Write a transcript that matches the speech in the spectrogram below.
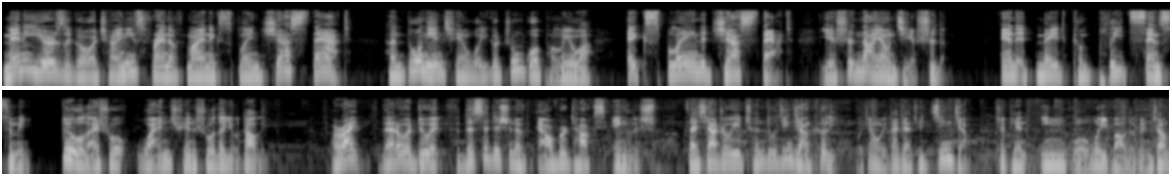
Many years ago, a Chinese friend of mine explained just that。很多年前，我一个中国朋友啊，explained just that，也是那样解释的。And it made complete sense to me。对我来说，完全说的有道理。All right, that will do it for this edition of Albert Talks English。在下周一晨读精讲课里，我将为大家去精讲这篇英国卫报的文章。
